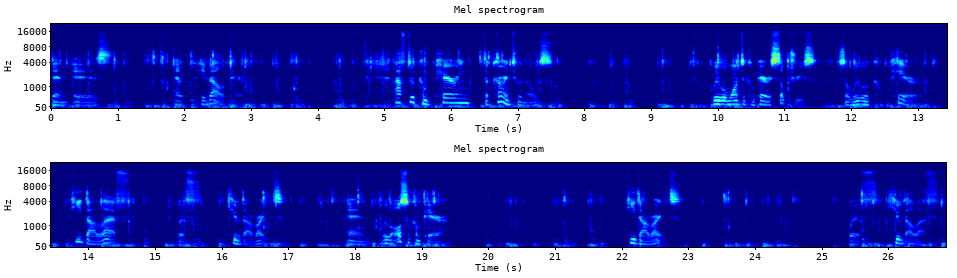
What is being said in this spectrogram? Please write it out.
then it is a, valid pair. After comparing the current two nodes, we will want to compare subtrees. So we will compare p.left with q.right. And we will also compare p.right with q.left.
